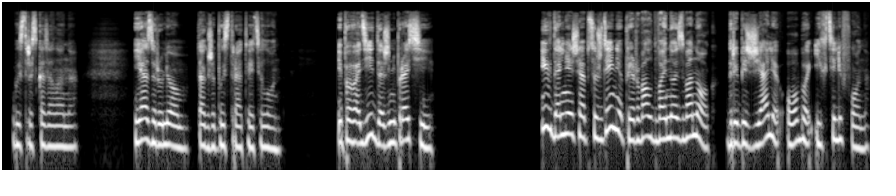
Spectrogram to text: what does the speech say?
— быстро сказала она. «Я за рулем», — также быстро ответил он. «И поводить даже не проси». Их дальнейшее обсуждение прервал двойной звонок. Дребезжали оба их телефона.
